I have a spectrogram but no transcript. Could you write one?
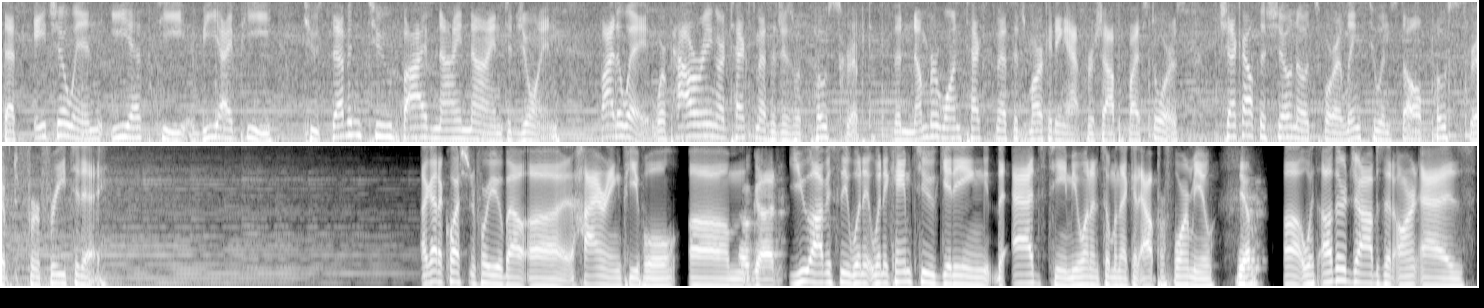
that's H O N E S T VIP, to 72599 to join. By the way, we're powering our text messages with Postscript, the number one text message marketing app for Shopify stores. Check out the show notes for a link to install Postscript for free today. I got a question for you about uh, hiring people. Um, oh God! You obviously when it when it came to getting the ads team, you wanted someone that could outperform you. Yep. Uh, with other jobs that aren't as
